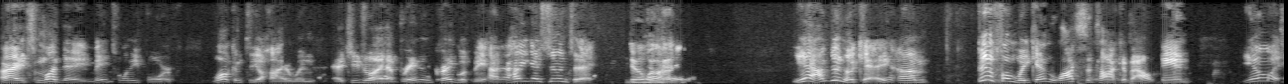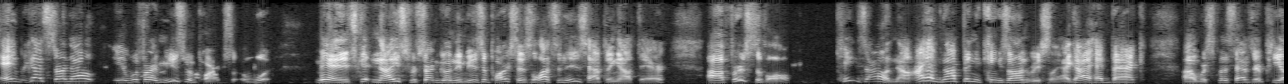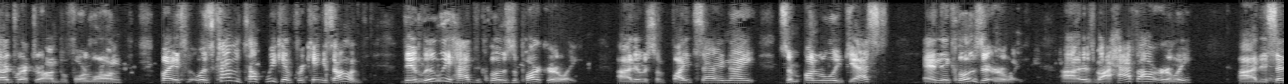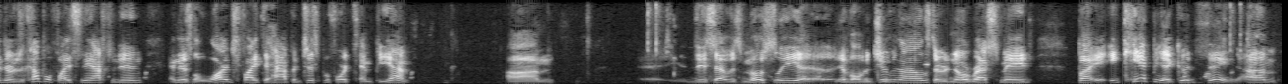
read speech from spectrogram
All right, it's Monday, May 24th. Welcome to the Ohioan. As usual, I have Brandon and Craig with me. How, how are you guys doing today? Doing well. How are you? Yeah, I'm doing okay. Um, been a fun weekend, lots to talk about, and you know, hey, we got to start out with our amusement parks. What, man, it's getting nice. We're starting to go to amusement parks. There's lots of news happening out there. Uh, first of all, Kings Island. Now, I have not been to Kings Island recently. I got to head back. Uh, we're supposed to have their PR director on before long, but it was kind of a tough weekend for Kings Island. They literally had to close the park early. Uh, there was some fights Saturday night, some unruly guests, and they closed it early. Uh, it was about a half hour early. Uh, they said there was a couple fights in the afternoon, and there's a large fight that happened just before 10 p.m. Um, they said it was mostly uh, involving juveniles. There were no arrests made, but it, it can't be a good thing. Um,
